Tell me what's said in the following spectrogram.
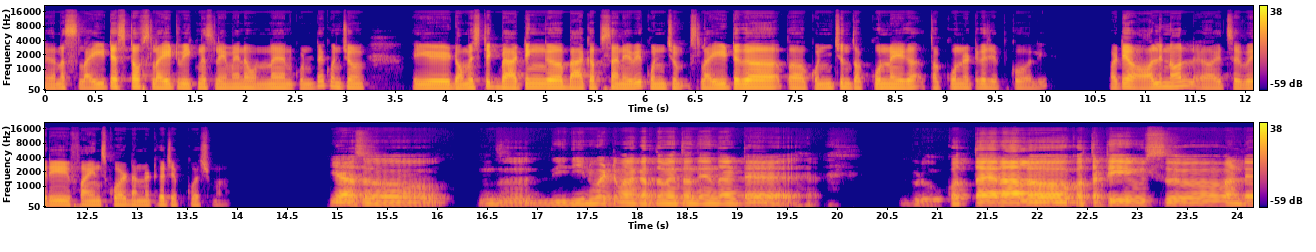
ఏదైనా స్లైటెస్ట్ ఆఫ్ స్లైట్ వీక్‌నెస్‌లు ఏమైనా ఉన్నాయనుకుంటే కొంచెం ఈ డొమెస్టిక్ బ్యాటింగ్ బ్యాకప్స్ అనేవి కొంచెం స్లైట్‌గా ఆహ్, కొంచెం తక్కువున్నాయిగా తక్కువున్నట్టుగా చెప్పుకోవాలి. But yeah! All in all it's a very fine squad అన్నట్టుగా చెప్పుకోవచ్చు మనం. యాహ్! సో, దీన్ని బట్టి మనకు అర్థమవుతుంది ఏంటంటే ఇప్పుడు కొత్త ఎరాలో కొత్త టీమ్స్ అంటే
